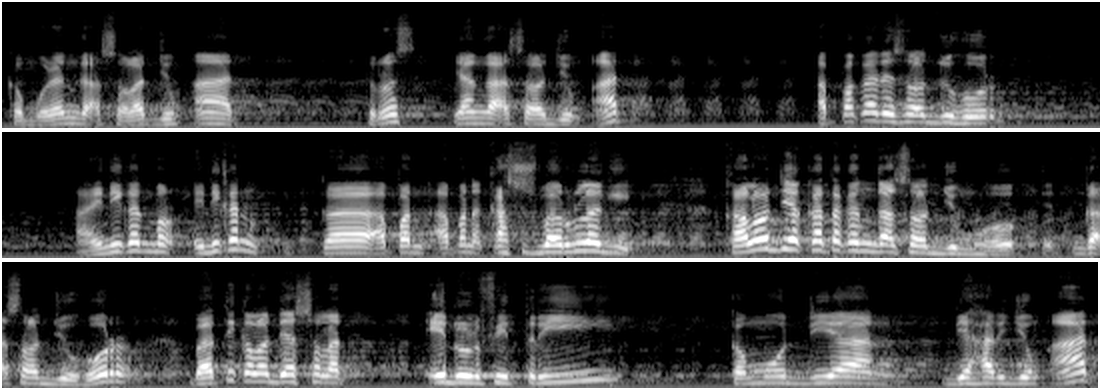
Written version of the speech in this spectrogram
kemudian nggak sholat Jumat. Terus yang nggak sholat Jumat, apakah dia sholat zuhur? Nah ini kan ini kan ke apa apa kasus baru lagi. Kalau dia katakan nggak sholat jumhur, nggak sholat zuhur, berarti kalau dia sholat Idul Fitri, kemudian di hari Jumat,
